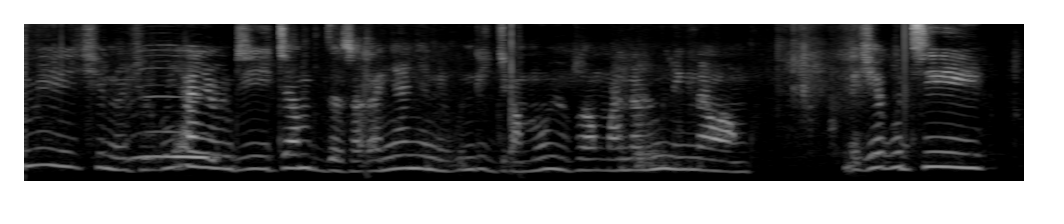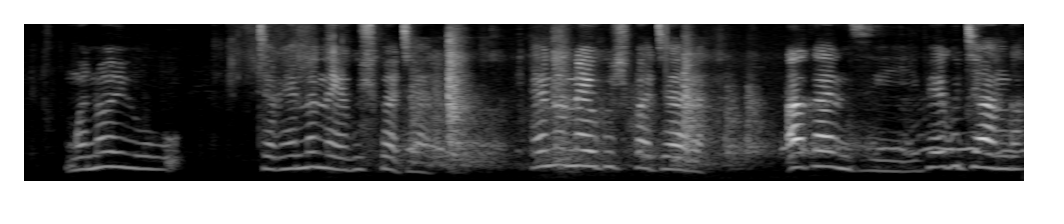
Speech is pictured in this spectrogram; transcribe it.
Ine chinhu chiri kunyanya kunditambudza zvakanyanya nekundidya mwoyo pamwana wemunin'ina wangu ndechekuti mwana uyu takaenda naye kuchipatara naye kuchipatara. Akanzi pekutanga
